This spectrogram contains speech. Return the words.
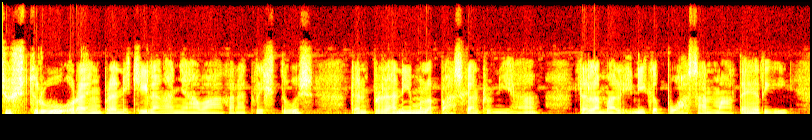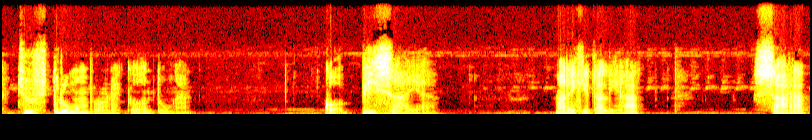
justru orang yang berani kehilangan nyawa karena Kristus dan berani melepaskan dunia, dalam hal ini kepuasan materi, justru memperoleh keuntungan. Kok bisa ya? Mari kita lihat syarat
